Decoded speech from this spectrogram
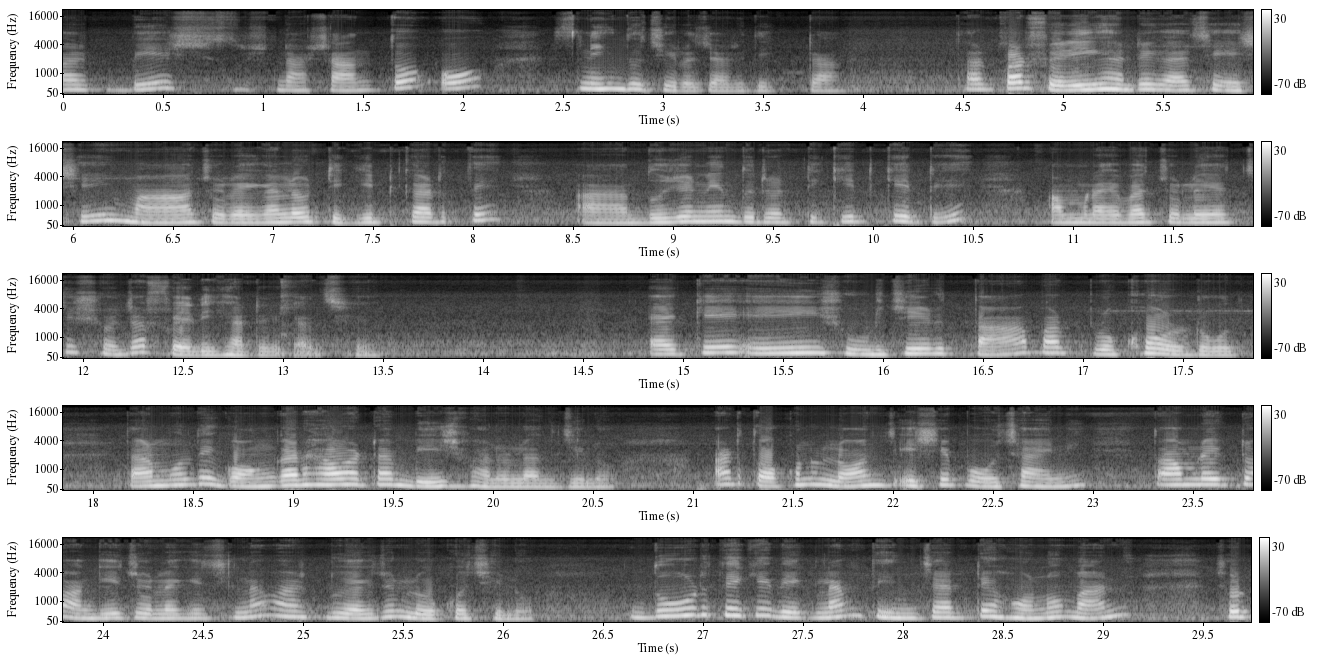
আর বেশ শান্ত ও স্নিগ্ধ ছিল চারিদিকটা। তারপর ফেরিঘাটের কাছে এসেই মা চলে গেল টিকিট কাটতে। আর দুজনে দুটো টিকিট কেটে আমরা এবার চলে যাচ্ছি সোজা ফেরিঘাটের কাছে। একে এই সূর্যের তাপ আর প্রখর রোদ। তার মধ্যে গঙ্গার হাওয়াটা বেশ ভালো লাগছিল। আর তখনও লঞ্চ এসে পৌঁছায়নি। তো আমরা একটু আগেই চলে গেছিলাম আর দু একজন লোকও ছিল। দূর থেকে দেখলাম তিন চারটে হনুমান ছোট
